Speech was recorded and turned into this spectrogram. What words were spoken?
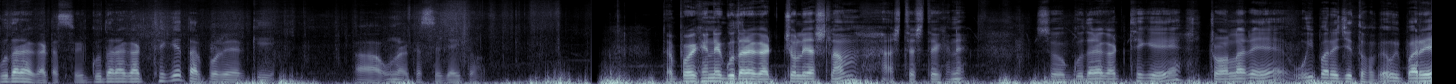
গুদারাঘাট আছে। গুদারাঘাট থেকে তারপরে আর কি ওনার কাছে যাইতে হবে। তারপর এখানে গুদারাঘাট চলে আসলাম আস্তে আস্তে এখানে। সো গুদারাঘাট থেকে ট্রলারে ওই পারে যেতে হবে। ওই পারে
